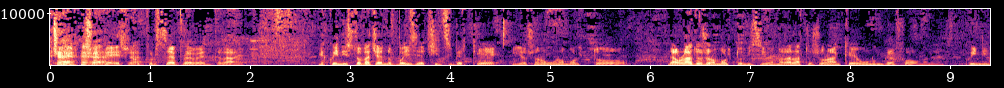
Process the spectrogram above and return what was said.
certo, certo, certo. pur sempre evento live. E quindi sto facendo un po' di esercizi perché io sono uno molto da un lato sono molto visivo, ma dall'altro sono anche un grafomane. Quindi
